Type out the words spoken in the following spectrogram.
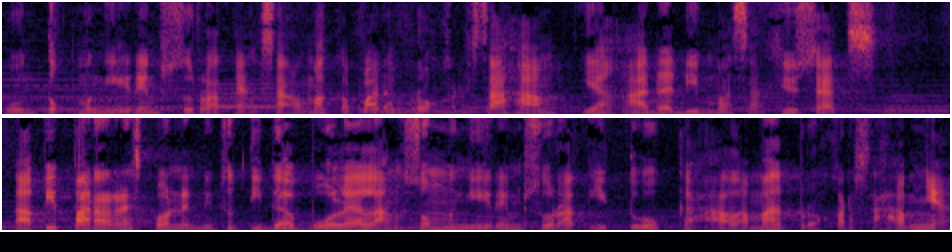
untuk mengirim surat yang sama kepada broker saham yang ada di Massachusetts. Tapi para responden itu tidak boleh langsung mengirim surat itu ke alamat broker sahamnya.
